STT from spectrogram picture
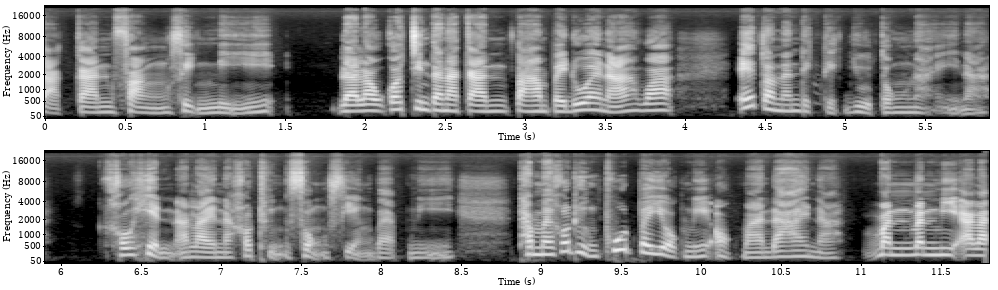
จากการฟังสิ่งนี้ แล้วเราก็จินตนาการตามไปด้วยนะ ว่า เอ๊ะตอนนั้นเด็ก ๆ อยู่ตรงไหนนะ เขาเห็นอะไรนะเขาถึงส่งเสียงแบบนี้ทำไมเขาถึงพูดประโยคนี้ออกมาได้นะ มันมันมีอะไร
